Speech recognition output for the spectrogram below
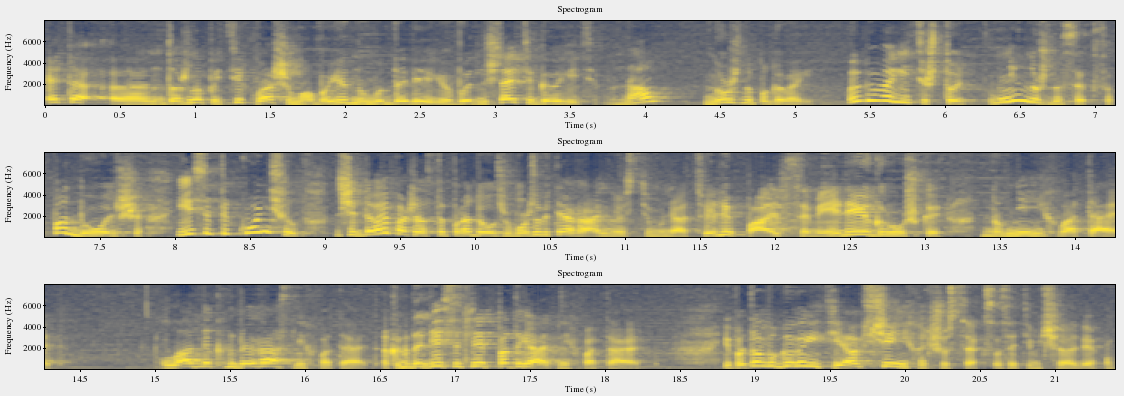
это э, должно прийти к вашему обоюдному доверию. Вы начинаете говорить, нам нужно поговорить. Вы говорите, что мне нужно секса подольше. Если ты кончил, значит, давай, пожалуйста, продолжим. Может быть, оральную стимуляцию, или пальцами, или игрушкой. Но мне не хватает. Ладно, когда раз не хватает, а когда 10 лет подряд не хватает – и потом вы говорите, я вообще не хочу секса с этим человеком.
